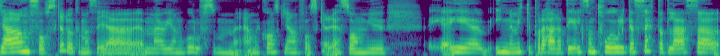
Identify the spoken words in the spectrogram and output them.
hjärnforskare då kan man säga, Marianne Wolf som är amerikansk hjärnforskare som ju är inne mycket på det här att det är liksom två olika sätt att läsa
